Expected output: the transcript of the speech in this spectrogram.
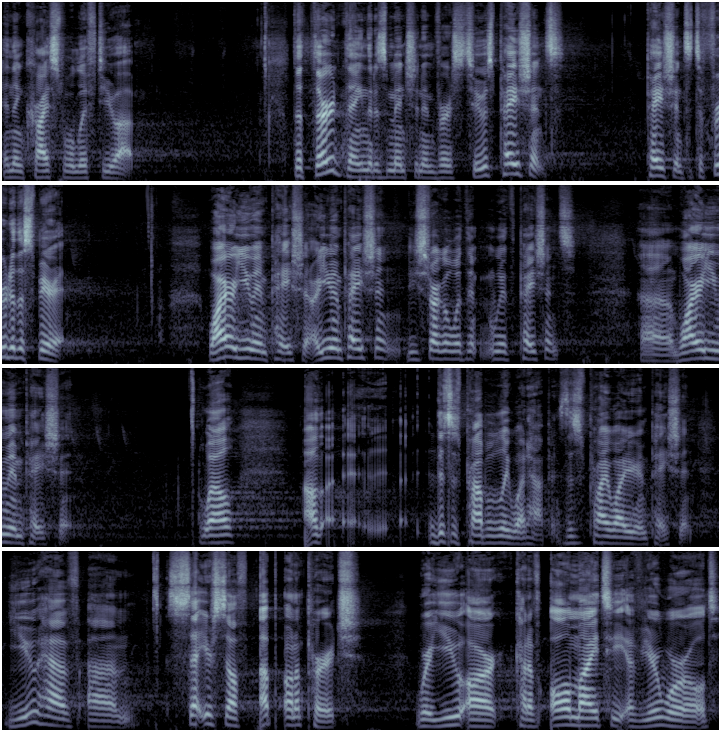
and then Christ will lift you up. The third thing that is mentioned in verse 2 is patience. Patience, it's a fruit of the Spirit. Why are you impatient? Are you impatient? Do you struggle with, with patience? Uh, why are you impatient? Well, I'll, this is probably what happens. This is probably why you're impatient. You have um, set yourself up on a perch where you are kind of almighty of your world,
